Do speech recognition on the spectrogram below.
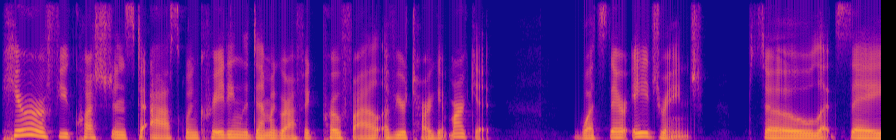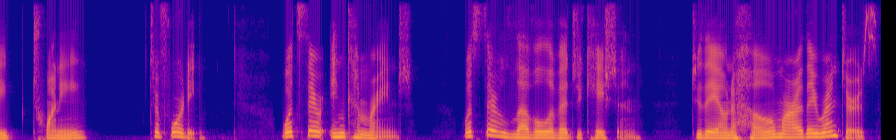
Here are a few questions to ask when creating the demographic profile of your target market. What's their age range? So let's say 20 to 40. What's their income range? What's their level of education? Do they own a home or are they renters?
